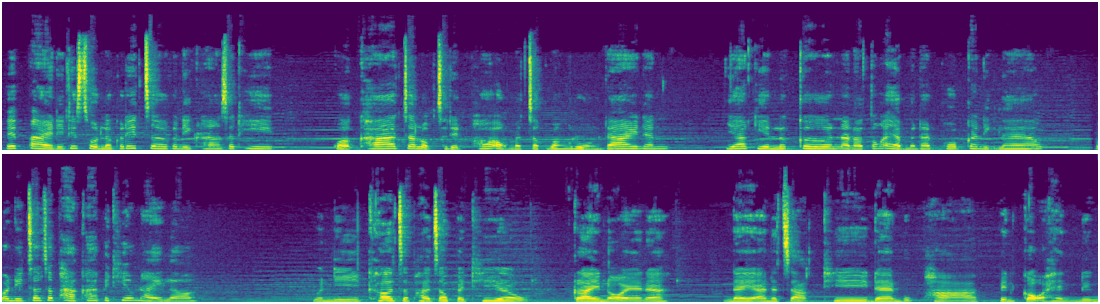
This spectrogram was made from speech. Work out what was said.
ไม่ไปในที่สุดแล้วก็ได้เจอกันอีกครั้งสักทีกว่าข้าจะหลบเสด็จพ่อออกมาจากวังหลวงได้นั้น ยากเย็นเหลือเกินน่ะเราต้องแอบมานัดพบกันอีกแล้ว วันนี้เจ้าจะพาข้าไปเที่ยวไหนเหรอ วันนี้ข้าจะพาเจ้าไปเที่ยว ไกลหน่อยอะนะ ในอาณาจักรที่แดนบุปผาเป็นเกาะแห่งหนึ่ง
